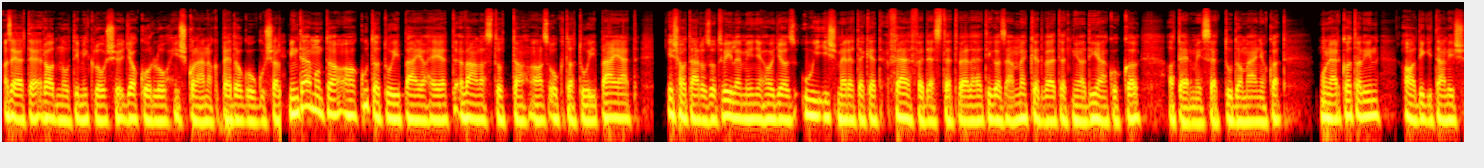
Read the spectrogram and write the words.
az ELTE Radnóti Miklós gyakorló iskolának pedagógusa. Mint elmondta, a kutatói pálya helyett választotta az oktatói pályát, és határozott véleménye, hogy az új ismereteket felfedeztetve lehet igazán megkedveltetni a diákokkal a természettudományokat. Monár Katalin a digitális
